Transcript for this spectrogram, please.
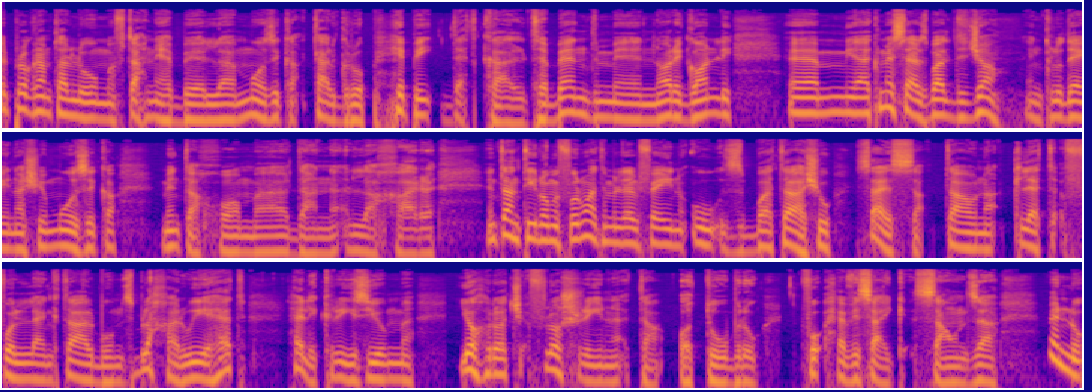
Il-programm tal-lum ftaħnieh bil-mużika tal-grupp Hippie Death Cult, band minn Oregon li jekk misser żbal diġà inkludejna xi mużika minn tagħhom eh, dan l-aħħar. Intant ilhom iffurmati mill-2017 sa issa tawna tlet full-length albums bl-aħħar wieħed Helichrisium joħroġ fl-20 ta' Ottubru. Fuq Heavypsych Soundsa minnu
